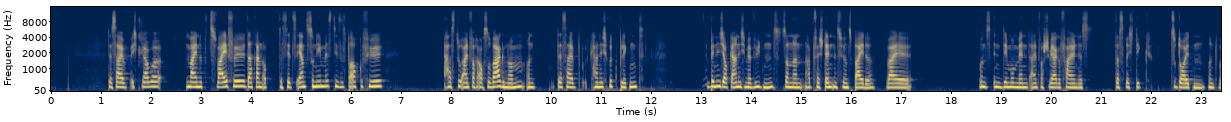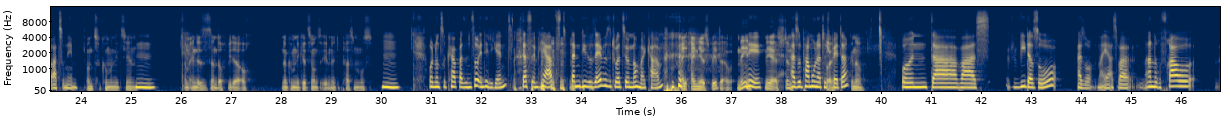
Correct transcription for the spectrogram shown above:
Deshalb, ich glaube, meine Zweifel daran, ob das jetzt ernst zu nehmen ist, dieses Bauchgefühl, hast du einfach auch so wahrgenommen und deshalb kann ich rückblickend, bin ich auch gar nicht mehr wütend, sondern habe Verständnis für uns beide, weil uns in dem Moment einfach schwer gefallen ist, das richtig zu deuten und wahrzunehmen. Und zu kommunizieren. Hm. Am Ende ist es dann doch wieder auch eine Kommunikationsebene, die passen muss. Hm. Und unsere Körper sind so intelligent, dass im Herbst dann diese selbe Situation nochmal kam. Ein, ein Jahr später, aber. Nee, Nee. nee, ja, stimmt. Also ein paar Monate Voll. später. Genau. Und da war es wieder so, also naja, es war eine andere Frau,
